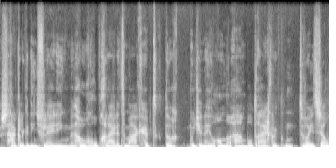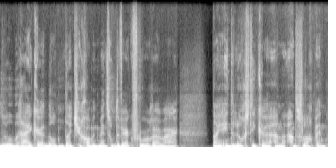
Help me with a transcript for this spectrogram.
zakelijke dienstverlening, met hoger opgeleiden te maken hebt, dan moet je een heel ander aanbod eigenlijk doen. Terwijl je hetzelfde wil bereiken dan dat je gewoon met mensen op de werkvloer, uh, waar nou ja, in de logistiek uh, aan, aan de slag bent.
